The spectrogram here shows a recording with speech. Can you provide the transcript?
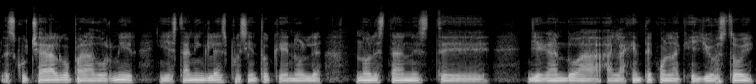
escuchar algo para dormir y está en inglés, pues siento que no le, no le están este, llegando a, la gente con la que yo estoy,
